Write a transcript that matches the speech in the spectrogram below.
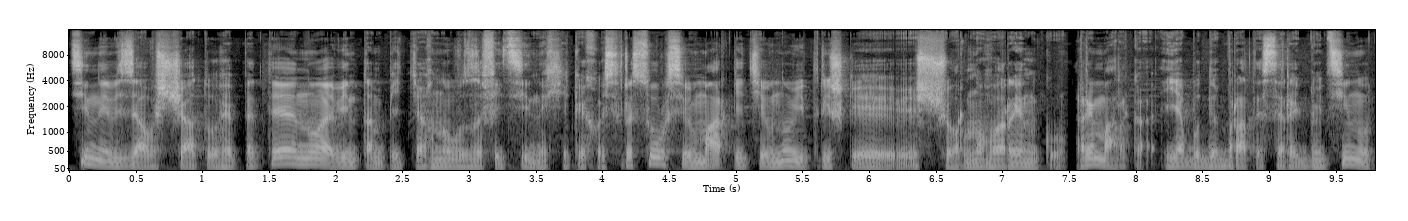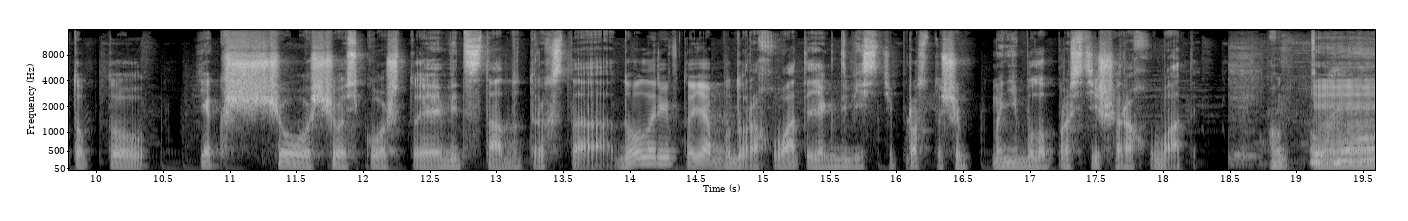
Ціни взяв з чату ГПТ, ну а він там підтягнув з офіційних якихось ресурсів, маркетів, ну і трішки з чорного ринку. Ремарка: я буду брати середню ціну, тобто Якщо щось коштує від 100 до 300 доларів, то я буду рахувати як 200, просто щоб мені було простіше рахувати. Окей,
